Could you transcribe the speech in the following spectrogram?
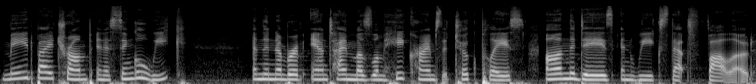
made by Trump in a single week and the number of anti Muslim hate crimes that took place on the days and weeks that followed.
